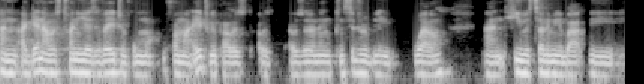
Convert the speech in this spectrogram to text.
and again, I was 20 years of age, and from from my age group, I was I was I was earning considerably well. And he was telling me about the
